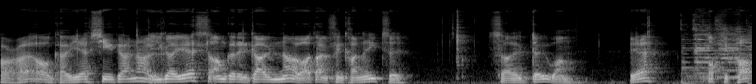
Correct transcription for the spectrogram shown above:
All right, I'll go yes. You go no. You go yes. I'm going to go no. I don't think I need to. So do one. Yeah. Off you pop.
